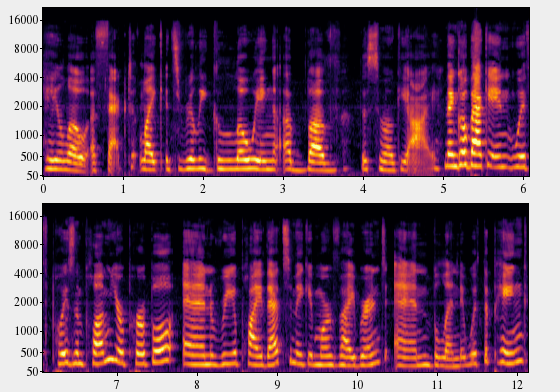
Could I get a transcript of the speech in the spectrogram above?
halo effect, like it's really glowing above the smoky eye. Then go back in with Poison Plum, your purple, and reapply that to make it more vibrant and blend it with the pink.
